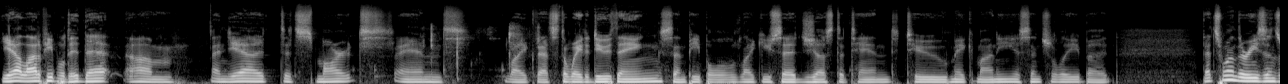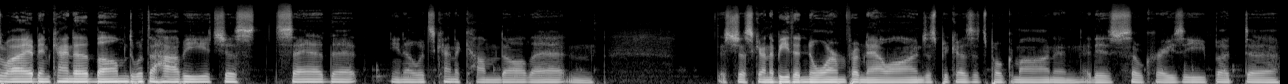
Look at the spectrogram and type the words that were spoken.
Yeah, a lot of people did that. Um, and yeah, it, it's smart and like that's the way to do things. And people, like you said, just attend to make money essentially. But that's one of the reasons why I've been kind of bummed with the hobby. It's just sad that, you know, it's kind of come to all that and it's just going to be the norm from now on just because it's Pokemon and it is so crazy. But uh,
